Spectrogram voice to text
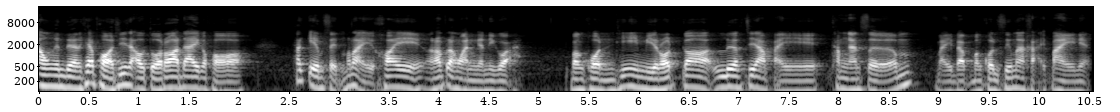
เอาเงินเดือนแค่พอที่จะเอาตัวรอดได้ก็พอ ถ้าเกมเสร็จเมื่อไหร่ค่อยรับรางวัลกันดีกว่า บางคนที่มีรถก็เลือกที่จะไปทำงานเสริมไปแบบบางคนซื้อมาขายไปเนี่ย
